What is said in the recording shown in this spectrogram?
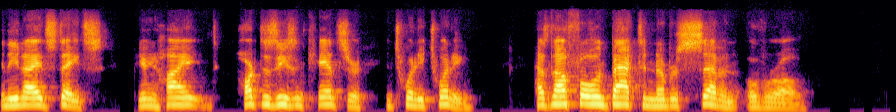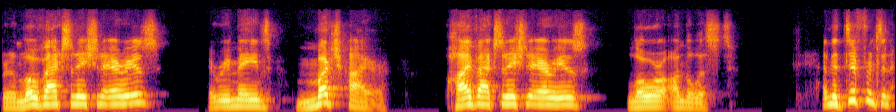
in the United States, behind heart disease and cancer in 2020, has now fallen back to number seven overall. But in low vaccination areas, it remains much higher high vaccination areas, lower on the list. And the difference in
